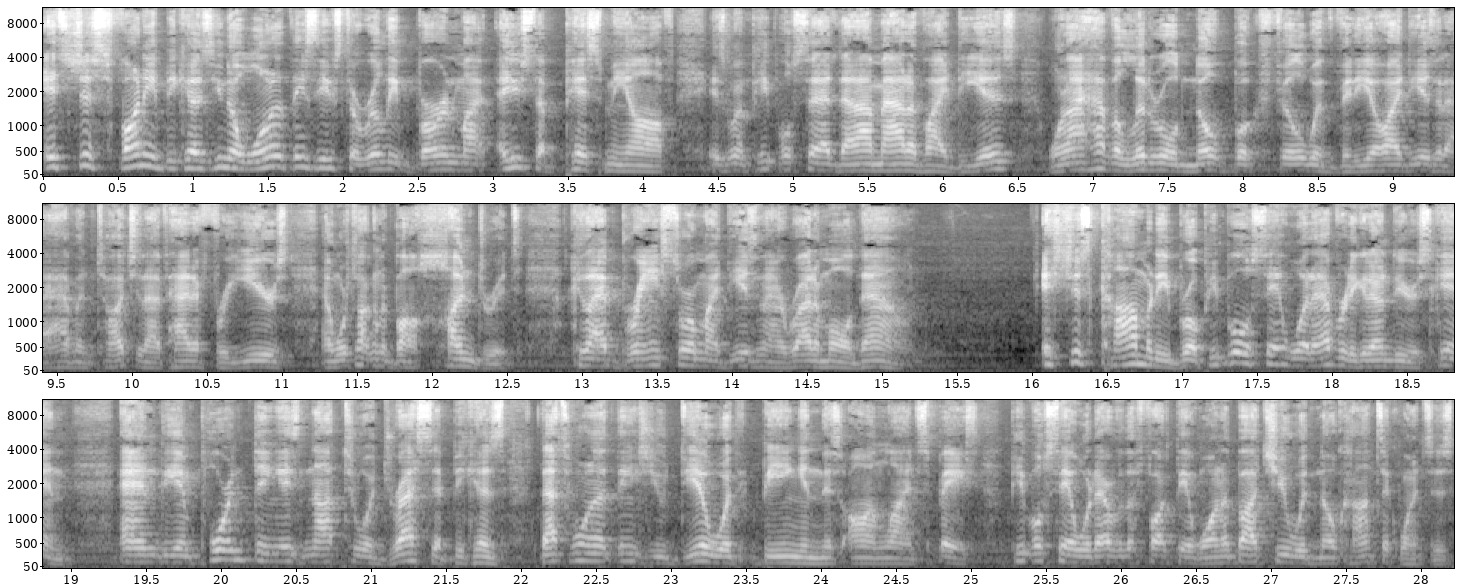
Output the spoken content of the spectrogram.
it's just funny because you know one of the things that used to really burn my it used to piss me off is when people said that I'm out of ideas when I have a literal notebook filled with video ideas that I haven't touched and I've had it for years and we're talking about hundreds because I brainstorm ideas and I write them all down it's just comedy, bro. People will say whatever to get under your skin. And the important thing is not to address it because that's one of the things you deal with being in this online space. People say whatever the fuck they want about you with no consequences.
